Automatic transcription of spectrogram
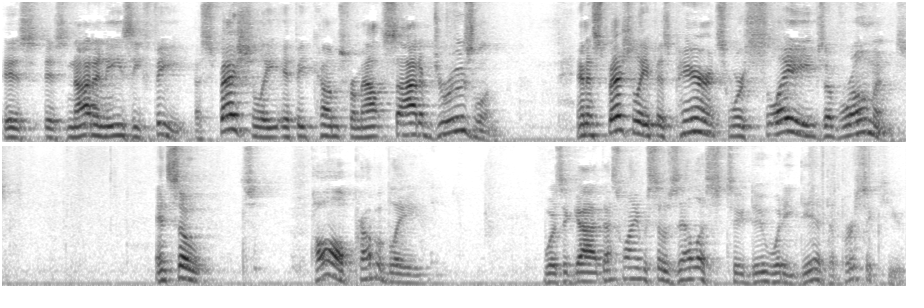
is, is not an easy feat, especially if he comes from outside of Jerusalem. And especially if his parents were slaves of Romans. And so Paul probably was a guy, that's why he was so zealous to do what he did, to persecute.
